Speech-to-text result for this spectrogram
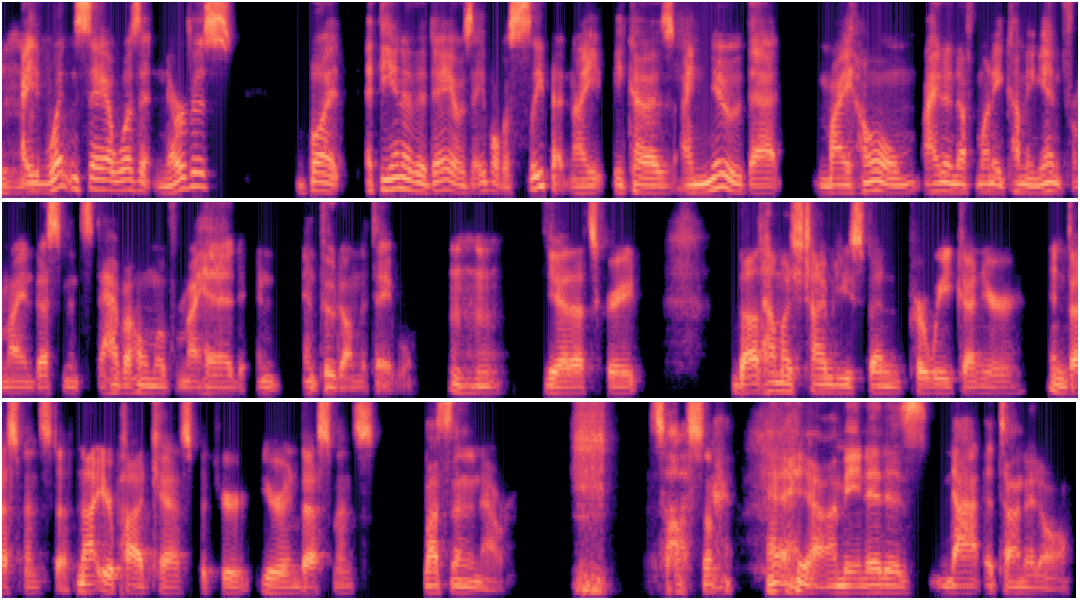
mm-hmm. I wouldn't say I wasn't nervous, but at the end of the day, I was able to sleep at night because I knew that my home, I had enough money coming in from my investments to have a home over my head and, and food on the table. Mm-hmm. Yeah, that's great. About how much time do you spend per week on your investment stuff? Not your podcast, but your your investments. Less than an hour. That's awesome. yeah, I mean, it is not a ton at all.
